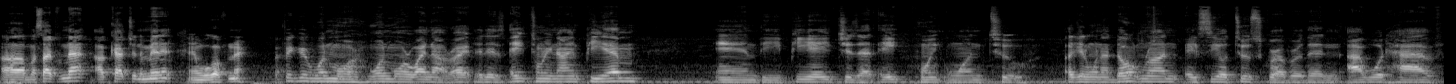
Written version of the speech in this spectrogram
Um, aside from that, I'll catch you in a minute and we'll go from there. I figured one more, one more, why not, right? It is 8.29 p.m. and the pH is at 8.12. Again, when I don't run a CO2 scrubber, then I would have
